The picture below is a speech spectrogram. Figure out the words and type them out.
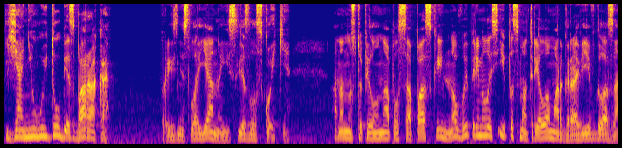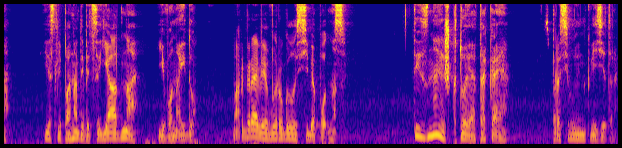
«Я не уйду без барака», произнесла Яна и слезла с койки. Она наступила на пол с опаской, но выпрямилась и посмотрела Маргравии в глаза. «Если понадобится, я одна его найду». Маргравия выругалась себе под нос. «Ты знаешь, кто я такая?» – спросила Инквизитор.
